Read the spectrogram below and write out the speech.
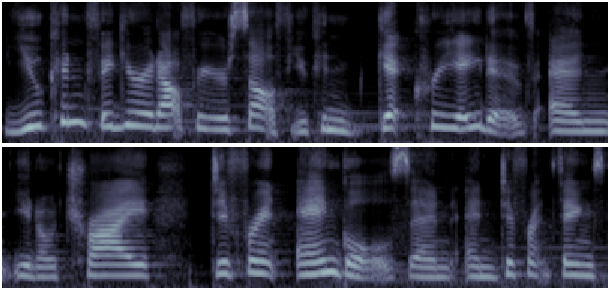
you can figure it out for yourself. You can get creative and, you know, try different angles and, and different things.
